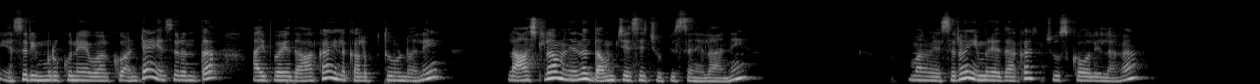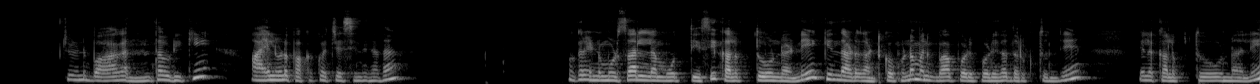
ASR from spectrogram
ఎసురు ఇమురుకునే వరకు అంటే ఎసురంతా అయిపోయేదాకా ఇలా కలుపుతూ ఉండాలి. లాస్ట్లో నేను దమ్ చేసి చూపిస్తాను ఎలా అని. మనం ఎసురు ఇమిరేదాకా చూసుకోవాలి ఇలాగా. చూడండి బాగా అంతా ఉడికి ఆయిల్ కూడా పక్కకు వచ్చేసింది కదా. ఒక రెండు మూడు సార్లు ఇలా మూత తీసి కలుపుతూ ఉండండి. కింద అడుగు అంటుకోకుండా మనకి బాగా పొడి పొడిగా దొరుకుతుంది. ఇలా కలుపుతూ ఉండాలి.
